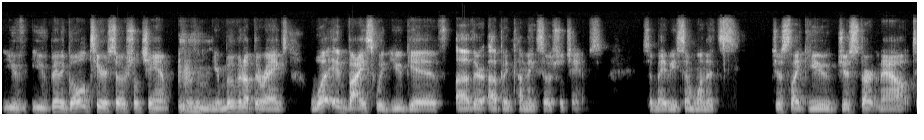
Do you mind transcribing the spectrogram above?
You've you've been a gold tier social champ. you're moving up the ranks. What advice would you give other up and coming social champs? So maybe someone that's just like you, just starting out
